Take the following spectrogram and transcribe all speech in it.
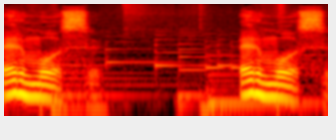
Armou-se. Armou-se.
